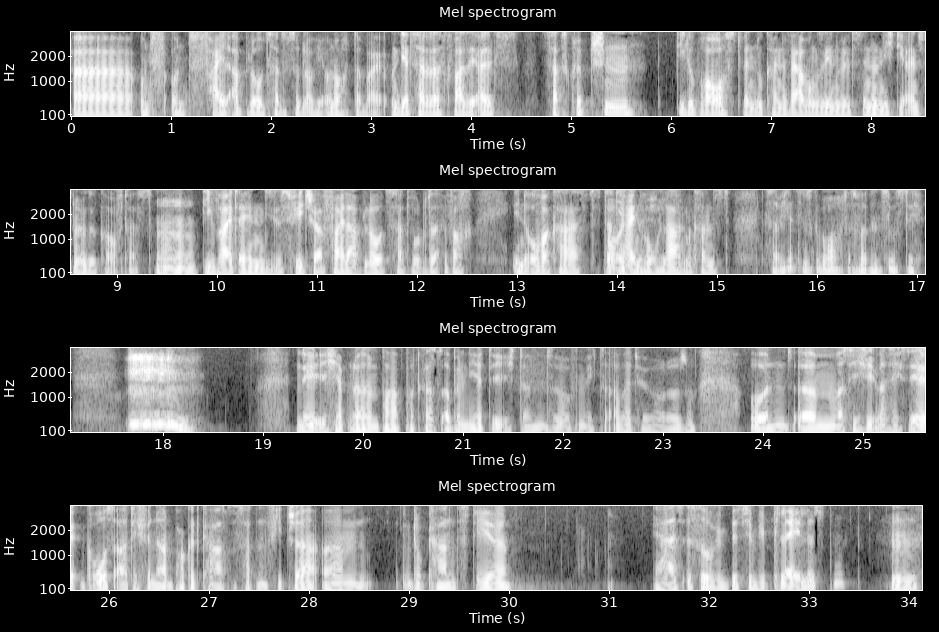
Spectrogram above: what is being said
Äh, und, und File-Uploads hattest du, glaube ich, auch noch dabei. Und jetzt hat er das quasi als Subscription, die du brauchst, wenn du keine Werbung sehen willst, wenn du nicht die 1.0 gekauft hast. Mhm. Die weiterhin dieses Feature File-Uploads hat, wo du dann einfach in Overcast Dateien hochladen kannst. Das habe ich letztens gebraucht, das war ganz lustig. Nee, ich habe nur ein paar Podcasts abonniert, die ich dann so auf dem Weg zur Arbeit höre oder so. Und ähm, was ich was ich sehr großartig finde an Pocket Cast, es hat ein Feature, ähm, du kannst dir ja, es ist so wie ein bisschen wie Playlisten, Mhm.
